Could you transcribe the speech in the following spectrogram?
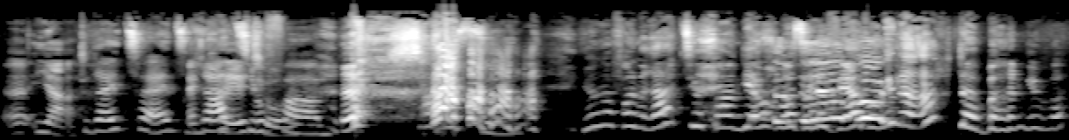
Äh, ja. 3, 2, 1, Erkältung. Ratiofarm. Scheiße. Junge, von Ratiofarm, die haben auch mal so eine Werbung in der Achterbahn gemacht.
